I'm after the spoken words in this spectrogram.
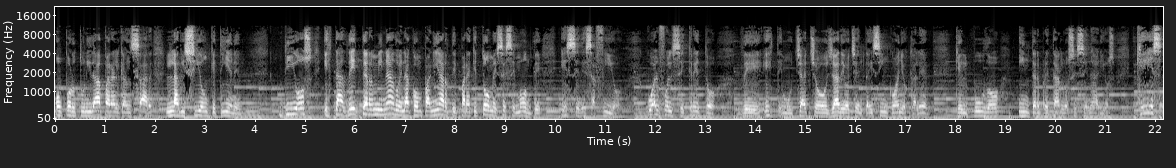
oportunidad para alcanzar la visión que tienen. Dios está determinado en acompañarte para que tomes ese monte, ese desafío. ¿Cuál fue el secreto de este muchacho ya de 85 años, Caleb? Que él pudo interpretar los escenarios. ¿Qué es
